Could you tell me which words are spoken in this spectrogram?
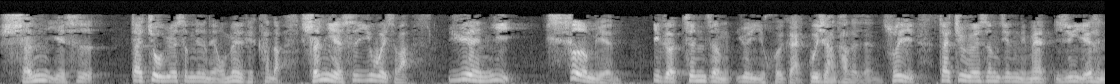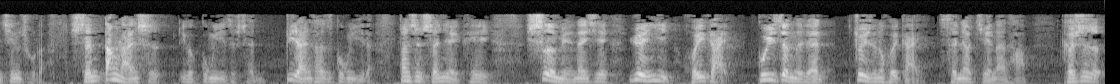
神也是在旧约圣经里面，我们也可以看到，神也是因为什么愿意赦免一个真正愿意悔改归向他的人，所以在旧约圣经里面已经也很清楚了，神当然是一个公义的神，必然他是公义的，但是神也可以赦免那些愿意悔改。归正的人，罪人的悔改，神要接纳他。可是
